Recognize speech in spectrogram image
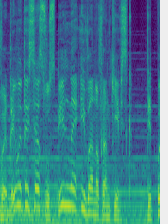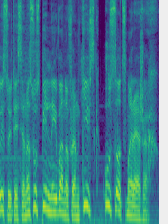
Ви дивитеся Суспільне Івано-Франківськ. Підписуйтеся на Суспільне Івано-Франківськ у соцмережах.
